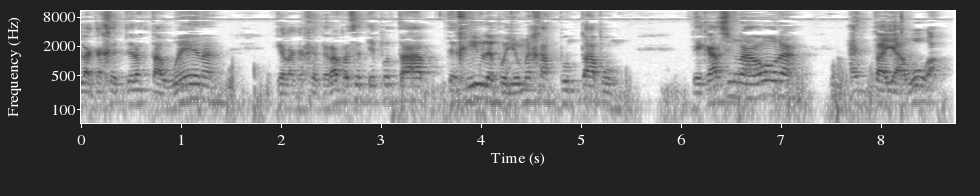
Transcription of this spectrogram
la cajetera está buena. Que la cajetera para ese tiempo está terrible. Pues yo me jaspé un tapón de casi una hora en Tallaboa.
